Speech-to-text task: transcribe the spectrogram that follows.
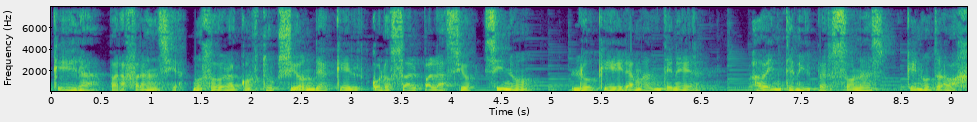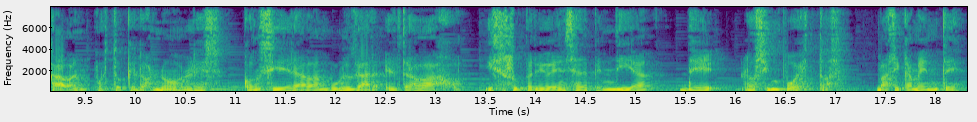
que era para Francia, no solo la construcción de aquel colosal palacio, sino lo que era mantener a 20.000 personas que no trabajaban, puesto que los nobles consideraban vulgar el trabajo y su supervivencia dependía de los impuestos. Básicamente,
